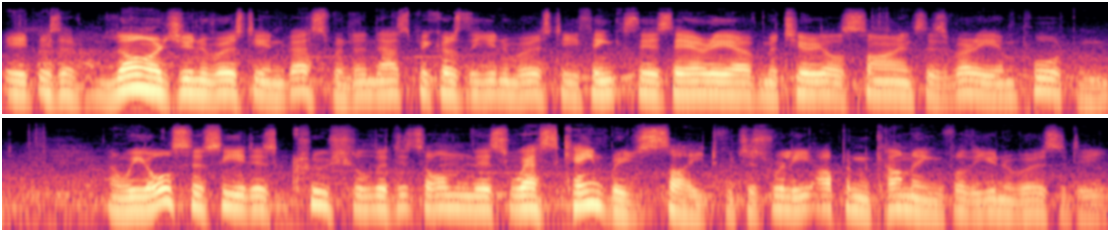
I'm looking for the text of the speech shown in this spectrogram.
It is a large university investment, and that's because the university thinks this area of material science is very important. And we also see it as crucial that it's on this West Cambridge site, which is really up and coming for the university.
